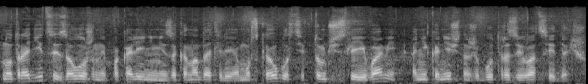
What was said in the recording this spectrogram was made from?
Но традиции, заложенные поколениями законодателей Амурской области, в том числе и вами, они, конечно же, будут развиваться и дальше.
